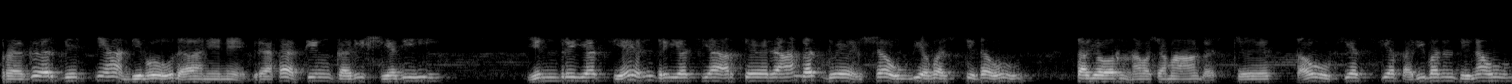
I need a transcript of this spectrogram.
प्रकृतिज्ञादिभूतानि निग्रह किं करिष्यति? इन्द्रियस्येन्द्रियस्यार्थे रागद्वेषौ व्यवस्थितौ। तयोर्नवशमागश्चेत् तौ ह्यस्य परिबन्धिनौ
